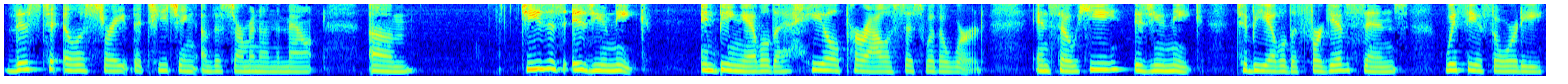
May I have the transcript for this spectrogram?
this to illustrate the teaching of the Sermon on the Mount um, Jesus is unique in being able to heal paralysis with a word. And so he is unique to be able to forgive sins with the authority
